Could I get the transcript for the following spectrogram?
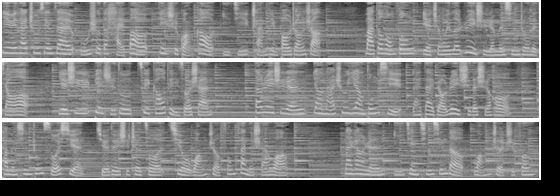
因为它出现在无数的海报、电视广告以及产品包装上。马特洪峰也成为了瑞士人们心中的骄傲，也是辨识度最高的一座山。当瑞士人要拿出一样东西来代表瑞士的时候，他们心中所选绝对是这座具有王者风范的山王，那让人一见倾心的王者之风。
